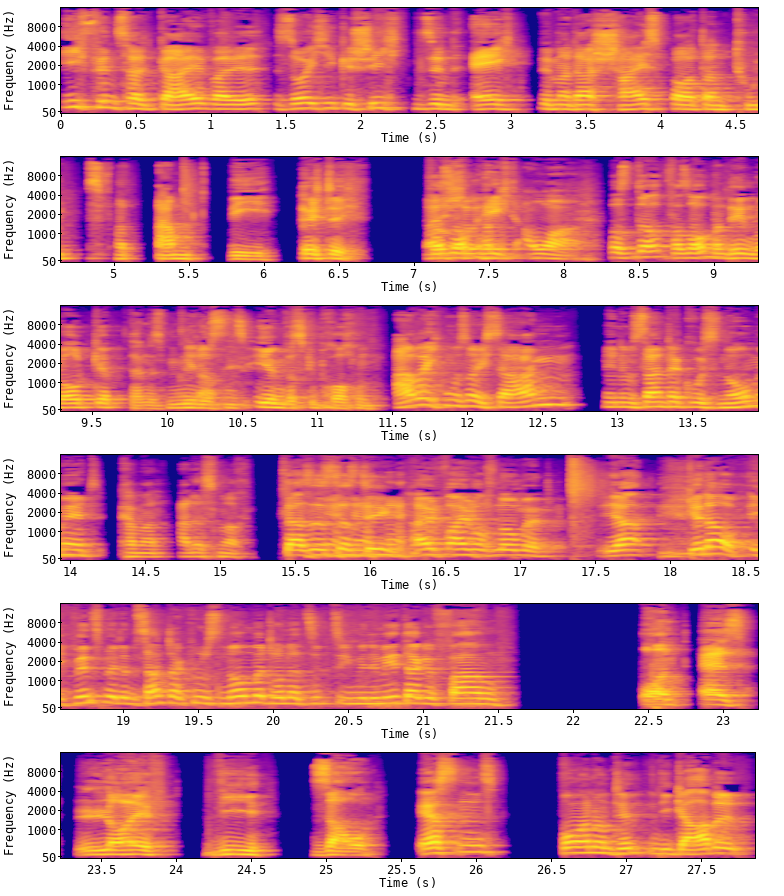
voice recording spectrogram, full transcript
Ich find's halt geil, weil solche Geschichten sind echt, wenn man da Scheiß baut, dann tut's verdammt weh. Richtig. Das ist so man- echt aua. Was da, versaut man den Road gibt, dann ist mindestens irgendwas gebrochen. Aber ich muss euch sagen, mit einem Santa Cruz Nomad kann man alles machen. Das ist das Ding. High Five auf Nomad. Ja, genau. Ich bin's mit dem Santa Cruz Nomad 170 mm gefahren und es läuft wie Sau. Erstens, vorne und hinten die Gabel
